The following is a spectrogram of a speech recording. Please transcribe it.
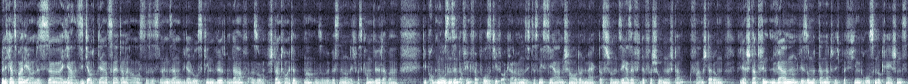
Bin ich ganz bei dir. Und es äh, ja, sieht ja auch derzeit danach aus, dass es langsam wieder losgehen wird und darf. Also Stand heute. Ne? Also wir wissen ja noch nicht, was kommen wird, aber die Prognosen sind auf jeden Fall positiv, auch gerade wenn man sich das nächste Jahr anschaut und merkt, dass schon sehr, sehr viele verschobene Stand Veranstaltungen wieder stattfinden werden und wir somit dann natürlich bei vielen großen Locations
